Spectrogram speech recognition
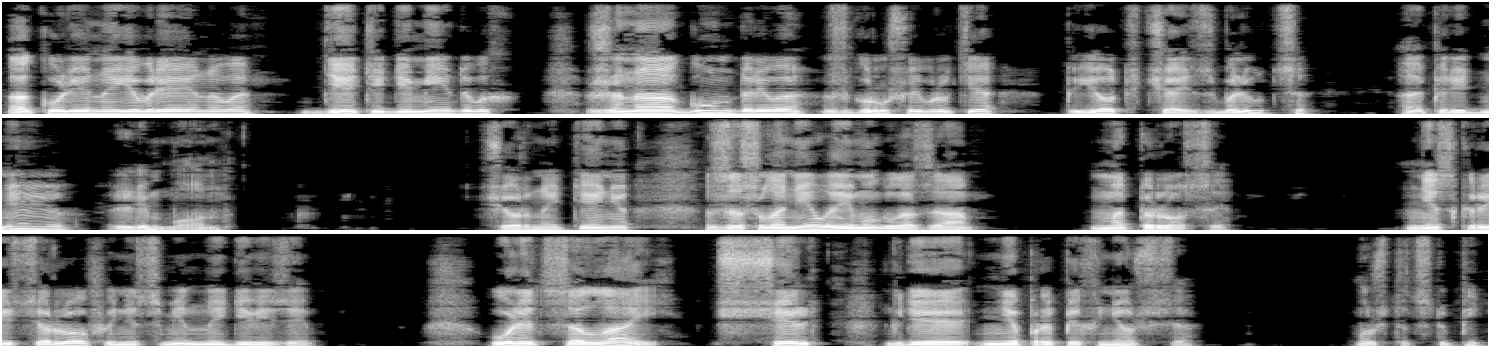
Акулина Евреинова, дети Демидовых, жена Гундарева с грушей в руке пьет чай с блюдца, а перед нею лимон. Черной тенью заслонила ему глаза. Матросы. Ни с крейсеров и ни с минной дивизии. Улица Лай — щель, где не пропихнешься. Может, отступить?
